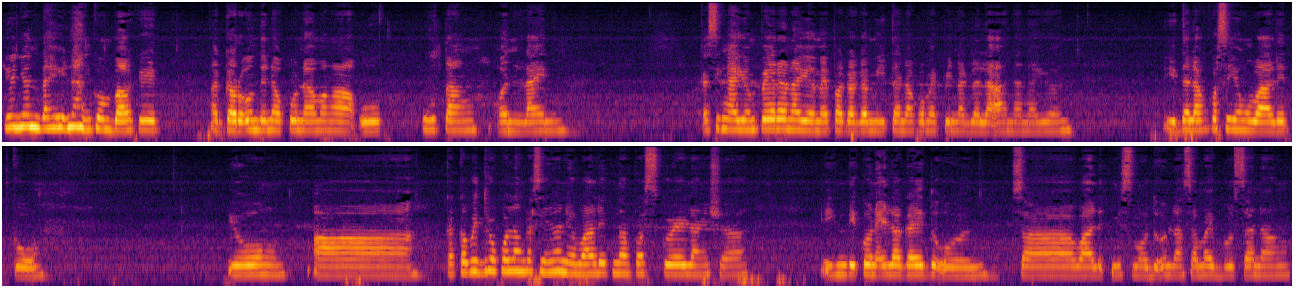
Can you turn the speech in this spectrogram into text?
yun yung dahilan kung bakit nagkaroon din ako ng mga utang online. Kasi nga yung pera na yun, may pagagamitan ako, may pinaglalaanan na yun. Idala ko kasi yung wallet ko. Yung, ah, uh, kaka-withdraw ko lang kasi nun, yung wallet na pa-square lang siya. Eh, hindi ko na ilagay doon sa wallet mismo, doon lang sa may bulsa ng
